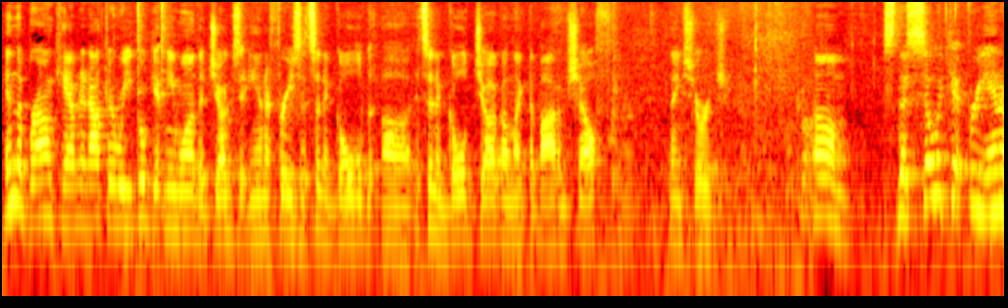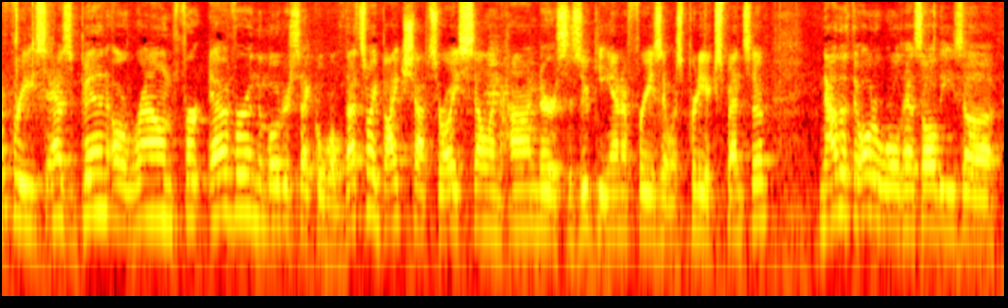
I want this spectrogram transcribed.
In the brown cabinet out there where you go get me one of the jugs of antifreeze, it's in a gold uh, it's in a gold jug on like the bottom shelf. Thanks, George. Um, the silicate-free antifreeze has been around forever in the motorcycle world. That's why bike shops are always selling Honda or Suzuki antifreeze. It was pretty expensive. Now that the auto world has all these, uh,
